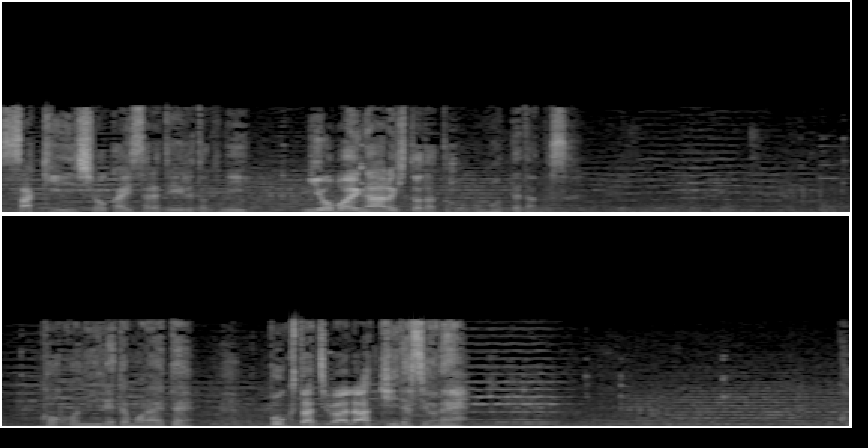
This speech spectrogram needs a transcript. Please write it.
さっき紹介されている時に見覚えがある人だと思ってたんです。ここに入れてもらえて僕たちはラッキーですよね。こ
